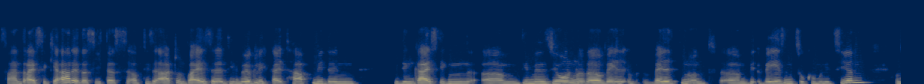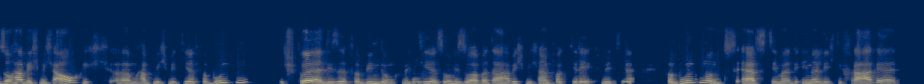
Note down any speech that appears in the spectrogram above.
32 Jahre, dass ich das auf diese Art und Weise die Möglichkeit habe, mit den, mit den geistigen ähm, Dimensionen oder Wel Welten und ähm, Wesen zu kommunizieren. Und so habe ich mich auch, ich ähm, habe mich mit dir verbunden. Ich spüre diese Verbindung mit mhm. dir sowieso, aber da habe ich mich einfach direkt mit dir verbunden und erst immer innerlich die Frage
